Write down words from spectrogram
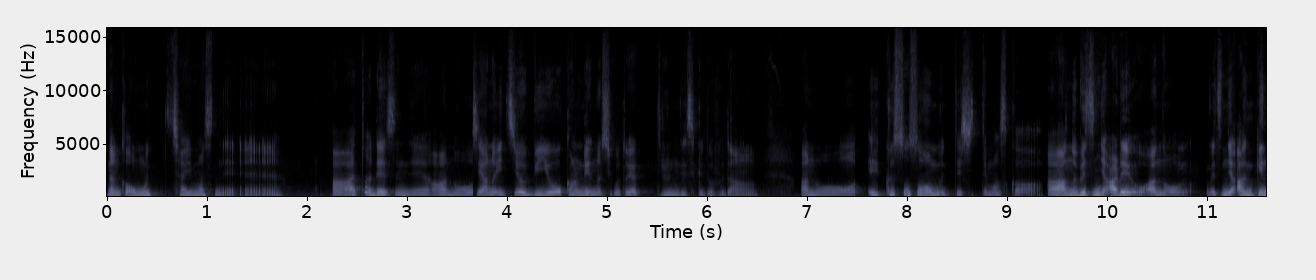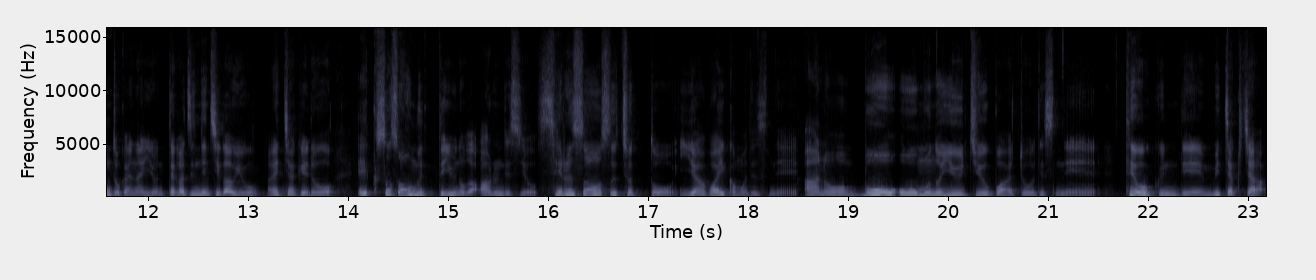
なんか思っちゃいますね。ああとですねあの私あの一応美容関連の仕事やってるんですけど普段。あのエクソソームって知ってますか？あの別にあれよ。あの別に案件とかやないよ。だから全然違うよ。あいちゃうけどエクソソームっていうのがあるんですよ。セルソースちょっとやばいかもですね。あの某大物 YouTuber とですね手を組んでめちゃくちゃ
